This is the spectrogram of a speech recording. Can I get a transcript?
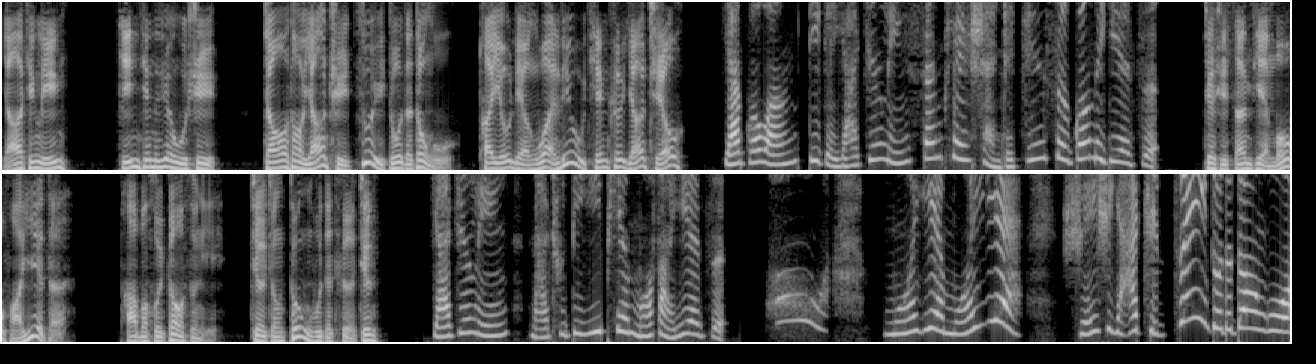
牙精灵，今天的任务是找到牙齿最多的动物。它有两万六千颗牙齿哦！牙国王递给牙精灵三片闪着金色光的叶子，这是三片魔法叶子，他们会告诉你这种动物的特征。牙精灵拿出第一片魔法叶子，哦，魔叶魔叶，谁是牙齿最多的动物？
